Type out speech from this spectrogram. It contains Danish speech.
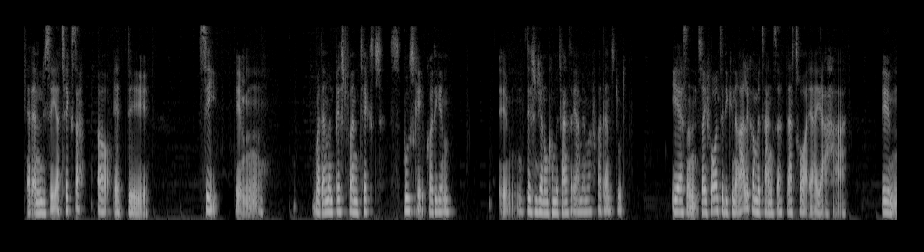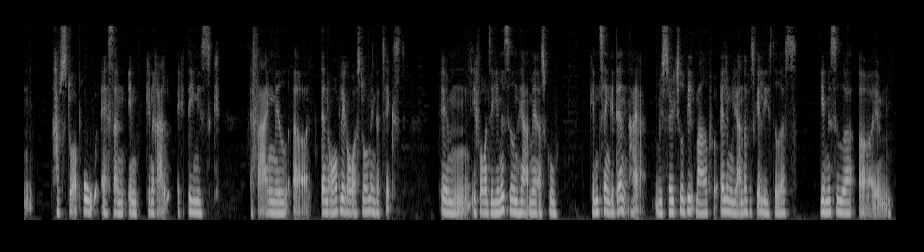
at analysere tekster og at øh, se, øh, hvordan man bedst får en teksts budskab godt igennem. Øh, det synes jeg er nogle kompetencer, jeg har med mig fra dansk studie. Ja, sådan, så i forhold til de generelle kompetencer, der tror jeg, jeg har øhm, haft stor brug af sådan en generel akademisk erfaring med og den overblik over store mængder tekst. Øhm, I forhold til hjemmesiden her med at skulle gentænke den, har jeg researchet vildt meget på alle mulige andre forskellige steders hjemmesider og øhm,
